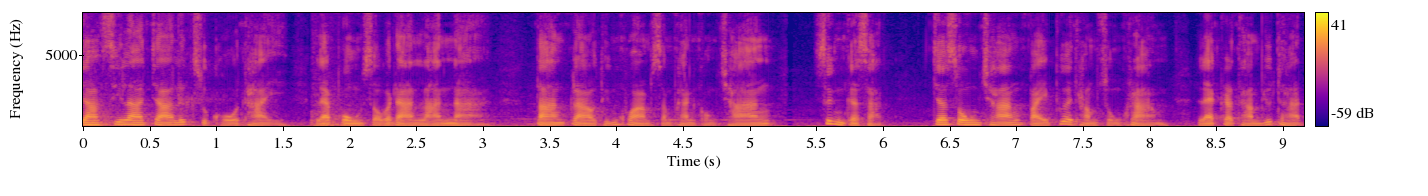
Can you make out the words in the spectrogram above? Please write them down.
จากศิลาจารึกสุขโขทัยและพงศาวดารล้านนา ต่างกล่าวถึงความสำคัญของช้าง ซึ่งกษัตริย์จะทรงช้างไปเพื่อทำสงคราม และกระทำยุทธหัต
